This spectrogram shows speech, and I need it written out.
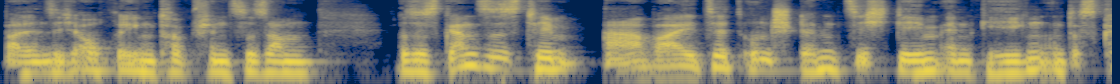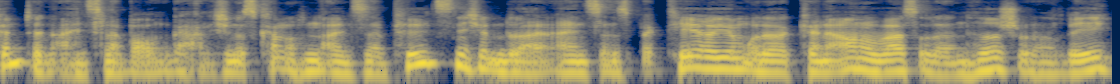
ballen sich auch Regentröpfchen zusammen. Also das ganze System arbeitet und stemmt sich dem entgegen und das könnte ein einzelner Baum gar nicht. Und das kann auch ein einzelner Pilz nicht oder ein einzelnes Bakterium oder keine Ahnung was oder ein Hirsch oder ein Reh.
